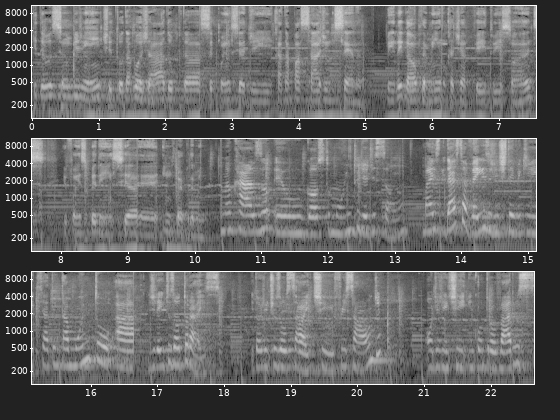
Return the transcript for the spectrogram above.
que deu esse ambiente todo arrojado para a sequência de cada passagem de cena. Bem legal para mim, nunca tinha feito isso antes e foi uma experiência é, ímpar para mim. No meu caso, eu gosto muito de edição, mas dessa vez a gente teve que se atentar muito a direitos autorais. Então a gente usou o site Freesound onde a gente encontrou vários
